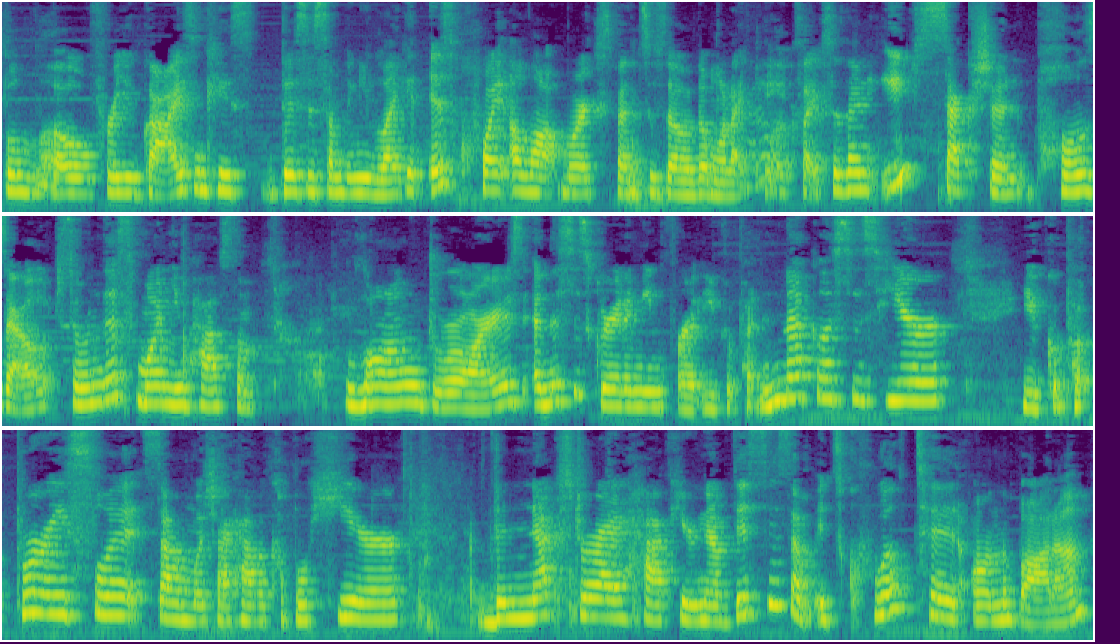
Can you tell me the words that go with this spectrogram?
below for you guys in case this is something you like. It is quite a lot more expensive though than what I paid. Looks like. So then each section pulls out. So in this one you have some long drawers and this is great. I mean for you could put necklaces here. You could put bracelets, um, which I have a couple here. The next drawer I have here, now this is, um, it's quilted on the bottom.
